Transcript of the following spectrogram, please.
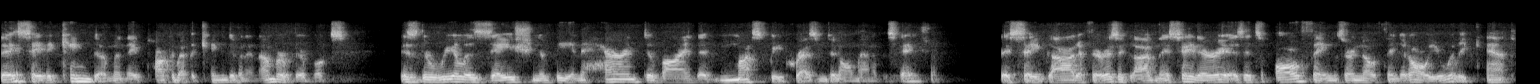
They say the kingdom, and they've talked about the kingdom in a number of their books, is the realization of the inherent divine that must be present in all manifestation. They say God, if there is a God, and they say there is, it's all things or no thing at all. You really can't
